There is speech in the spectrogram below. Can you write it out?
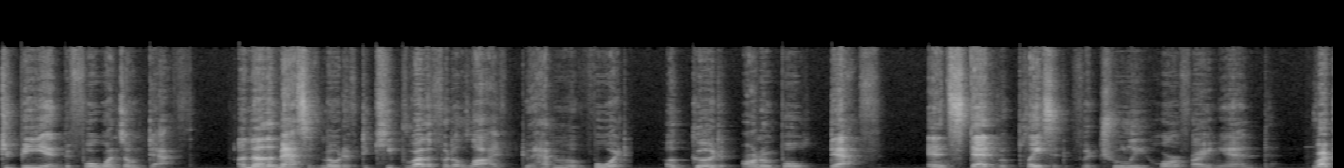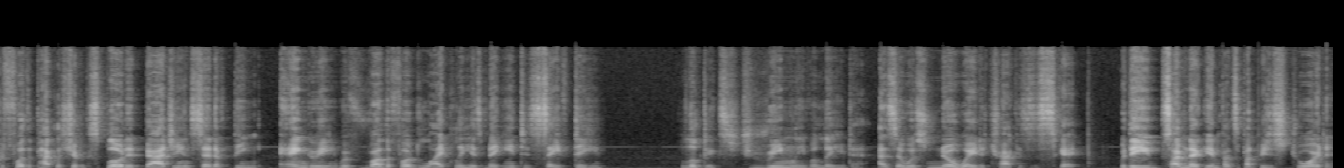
to be in before one's own death. Another massive motive to keep Rutherford alive, to have him avoid a good, honorable death, and instead replace it with a truly horrifying end. Right before the Pakled ship exploded, Badgey, instead of being angry with Rutherford likely is making it to safety, looked extremely relieved, as there was no way to track his escape. With the cybernetic implants about to be destroyed,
